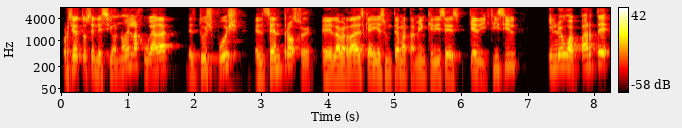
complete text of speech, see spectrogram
Por cierto, se lesionó en la jugada del tush push, el centro. Sí. Eh, la verdad es que ahí es un tema también que dices, qué difícil. Y luego aparte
